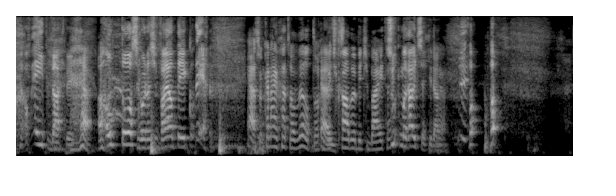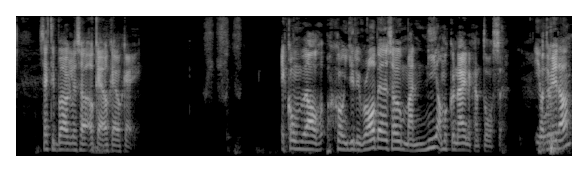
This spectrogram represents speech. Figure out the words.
Of eten, dacht ik. Ja, oh, Ook tossen, gewoon als je vijand tegenkomt. Eh, ja zo'n konijn gaat wel wild, toch? Ja, een beetje krabben, een beetje bijten. Zoek maar uit, zeg je dan. Ja. Hop, hop. Zegt die burglar zo, oké, oké, oké. Ik kom wel gewoon jullie robben en zo, maar niet allemaal konijnen gaan tossen. Wat doe je dan?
